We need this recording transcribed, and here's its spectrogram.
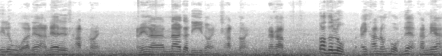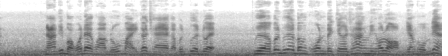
ทีละหัวเนี่ยอันนี้จะชัดหน่อย อันนี้นะน่าจะดีหน่อยชัดหน่อยนะครับ ก็สรุปไอ้คันของผมเนี่ยคันเนี้ยนะที่บอกว่าได้ความรู้ใหม่ก็แชร์กับเพื่อนๆด้วยเผื่อเพื่อนๆบางคนไปเจอช่างที่เขาหลอกอย่างผมเนี่ย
